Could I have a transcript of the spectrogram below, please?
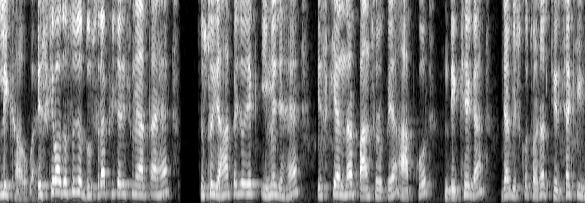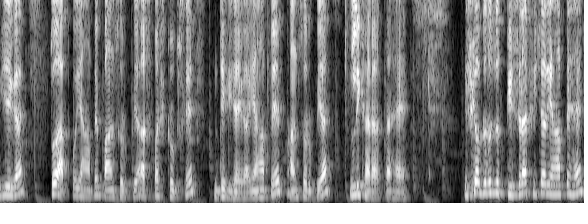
लिखा हुआ है। इसके बाद दोस्तों, जो दूसरा फीचर इसमें आता है दोस्तों, यहाँ पे जो एक इमेज है, इसके अंदर पाँच सौ रुपया आपको दिखेगा। जब इसको थोड़ा सा तिरछा कीजिएगा तो आपको यहाँ पे पाँच सौ रुपया स्पष्ट रूप से दिख जाएगा। यहाँ पे पाँच सौ रुपया लिखा रहता है। इसके बाद दोस्तों, जो तीसरा फीचर यहाँ पे है,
